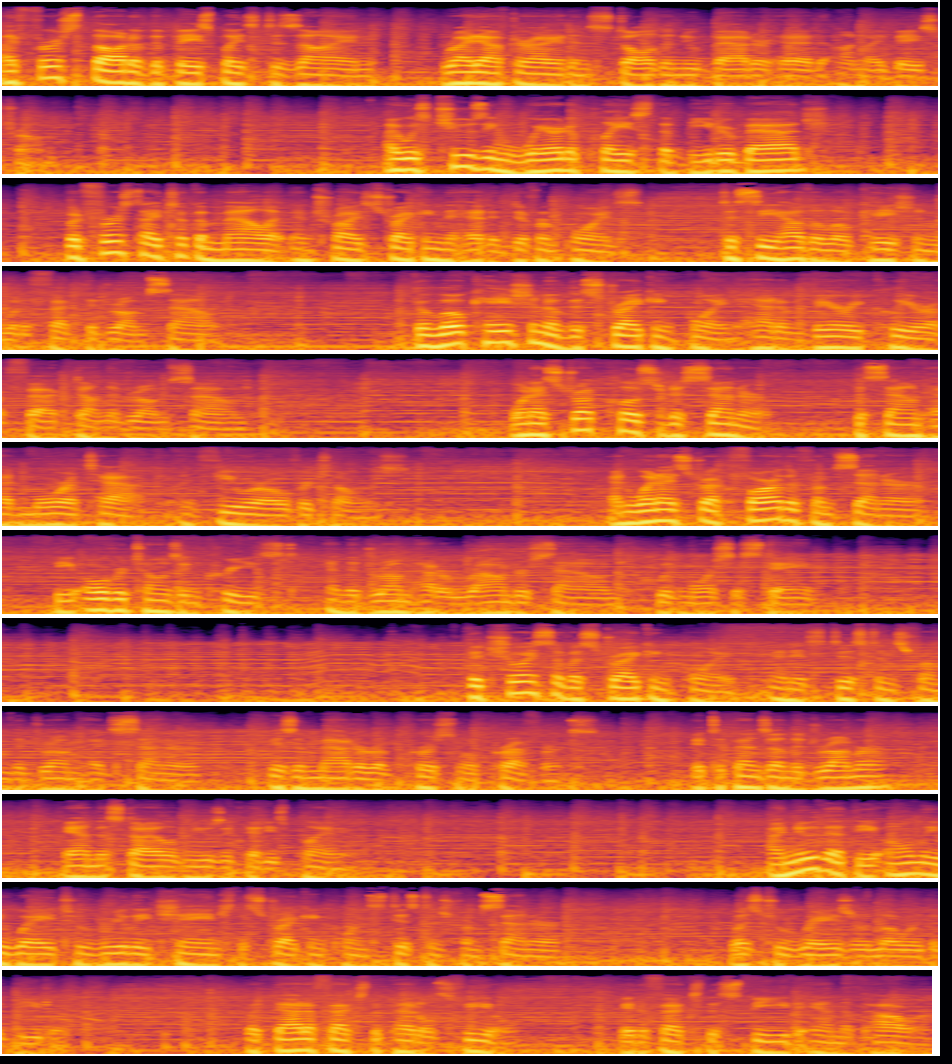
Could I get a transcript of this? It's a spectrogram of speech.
I first thought of the bass plate's design right after I had installed a new batter head on my bass drum. I was choosing where to place the beater badge, but first I took a mallet and tried striking the head at different points to see how the location would affect the drum sound. The location of the striking point had a very clear effect on the drum sound. When I struck closer to center, the sound had more attack and fewer overtones. And when I struck farther from center, the overtones increased and the drum had a rounder sound with more sustain. The choice of a striking point and its distance from the drum head center is a matter of personal preference. It depends on the drummer and the style of music that he's playing. I knew that the only way to really change the striking point's distance from center was to raise or lower the beater. But that affects the pedal's feel. It affects the speed and the power.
